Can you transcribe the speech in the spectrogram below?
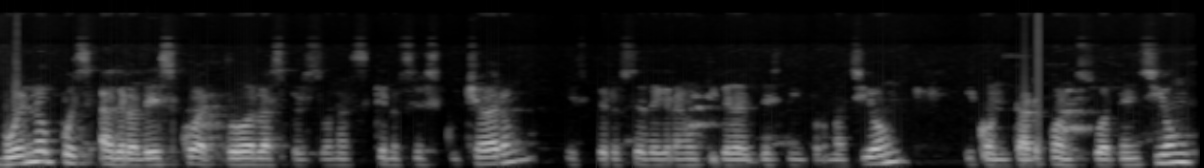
Bueno, pues agradezco a todas las personas que nos escucharon. Espero sea de gran utilidad esta información y contar con su atención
